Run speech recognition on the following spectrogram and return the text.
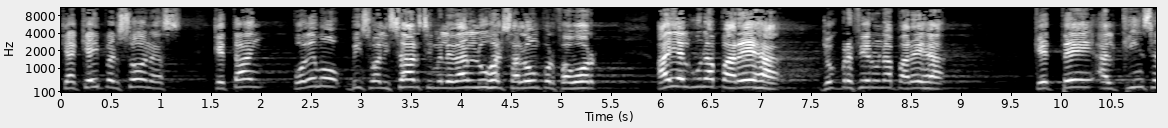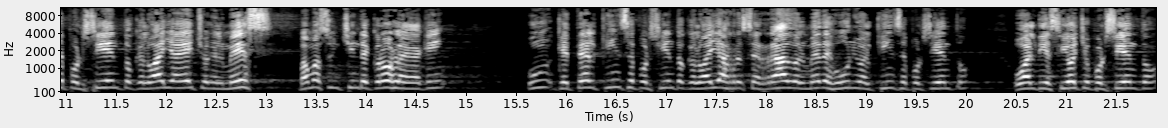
que aquí hay personas que están, podemos visualizar si me le dan luz al salón, por favor. Hay alguna pareja, yo prefiero una pareja que esté al 15%, que lo haya hecho en el mes. Vamos a hacer un chin de crossline aquí. Un, que esté al 15%, que lo haya cerrado el mes de junio al 15% o al 18%.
